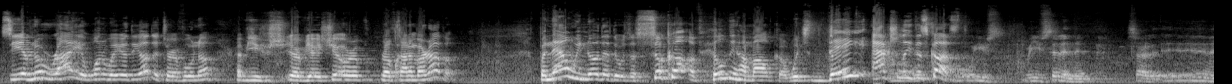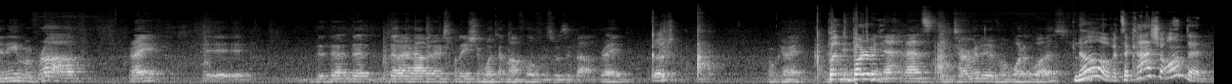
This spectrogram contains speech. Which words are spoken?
so you have no raya one way or the other to Rav Huna, Rabbi Yeshua, or Rav Rav Chanan Bar Rabba. But now we know that there was a sukkah of Hilni Hamalka, which they actually discussed. What you, what you said in the, sorry, in the name of Rav, right? i- i- That, that, that, that I have an explanation of what that machlokas was about, right? Good. Okay. But- but- And that, that's determinative of what it was? No, it's a kasha on then.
